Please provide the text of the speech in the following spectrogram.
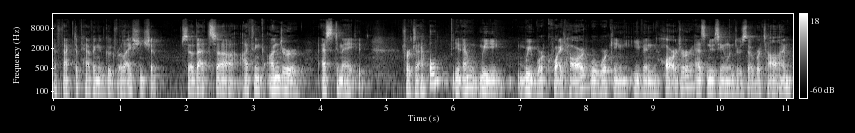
effect of having a good relationship. So that's, uh, I think, underestimated. For example, you know, we, we work quite hard. We're working even harder as New Zealanders over time.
